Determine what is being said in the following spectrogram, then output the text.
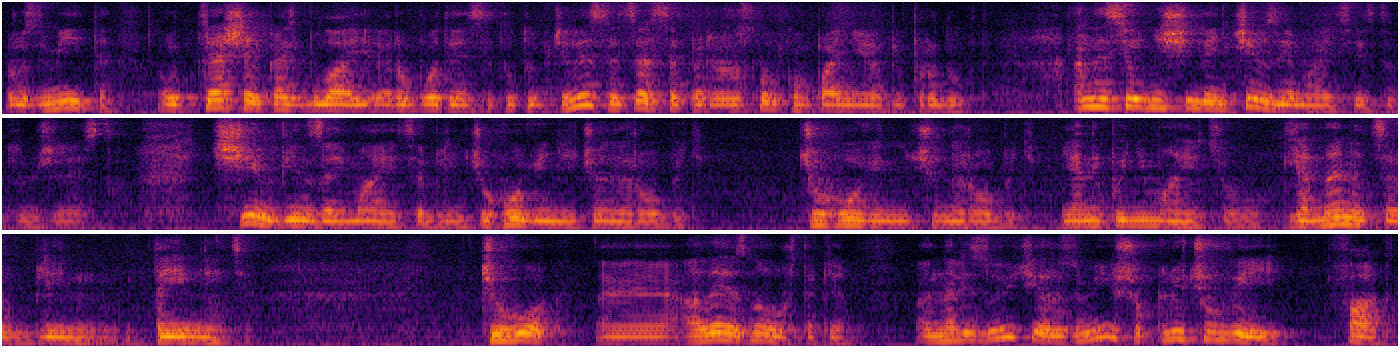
Розумієте? От це ще якась була робота інституту бджільництва, і це все переросло в компанію Апіпродукт. А на сьогоднішній день чим займається інститут бджільництва? Чим він займається, блін? Чого він нічого не робить? Чого він нічого не робить? Я не розумію цього. Для мене це, блін, таємниця. Чого? Е, але знову ж таки, аналізуючи, я розумію, що ключовий факт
